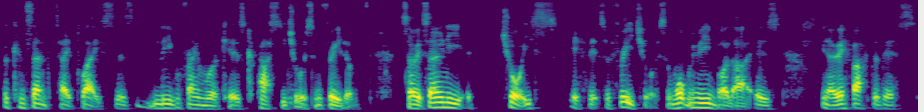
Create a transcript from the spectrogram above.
for consent to take place, there's legal framework is capacity, choice, and freedom. So it's only a choice if it's a free choice. And what we mean by that is, you know, if after this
